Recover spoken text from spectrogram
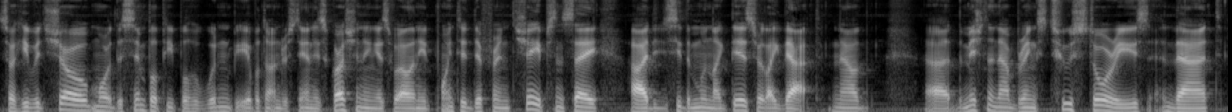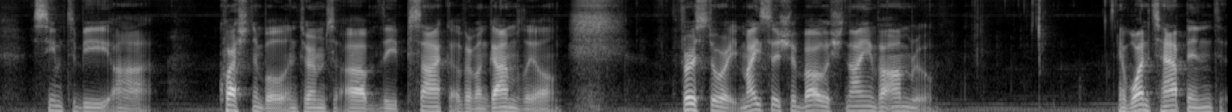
So he would show more the simple people who wouldn't be able to understand his questioning as well, and he'd point to different shapes and say, uh, "Did you see the moon like this or like that?" Now, uh, the Mishnah now brings two stories that seem to be uh, questionable in terms of the psak of Rabban Gamliel. First story, Maisa Shabao Shnayim Va'amru. And once happened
